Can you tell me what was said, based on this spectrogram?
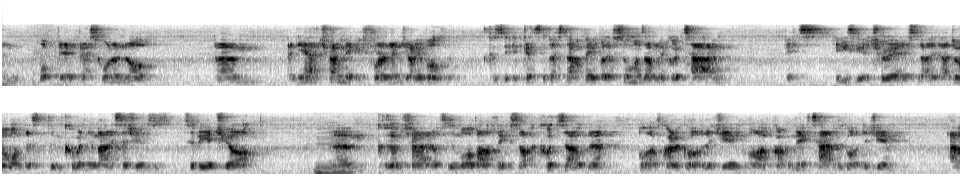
and what they best want to know. Um, and yeah, try and make it fun and enjoyable. because it gets the best out of people. If someone's having a good time, it's easier to train. It's, I, I don't want this, them coming to my sessions to be a chore because mm. um, I'm trying. To obviously, the mobile thing sort of cuts out the oh I've got to go to the gym or I've got to make time to go to the gym. I'm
